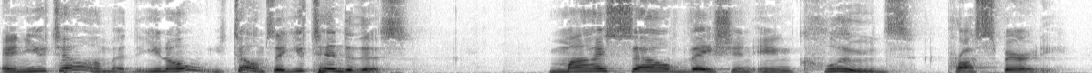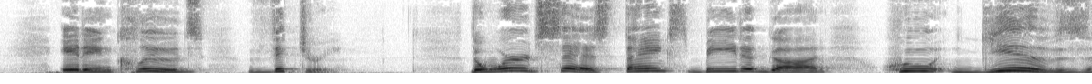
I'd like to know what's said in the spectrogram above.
And you tell them, uh, you know, you tell them, say, you tend to this. My salvation includes prosperity. It includes victory. The word says, Thanks be to God who gives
